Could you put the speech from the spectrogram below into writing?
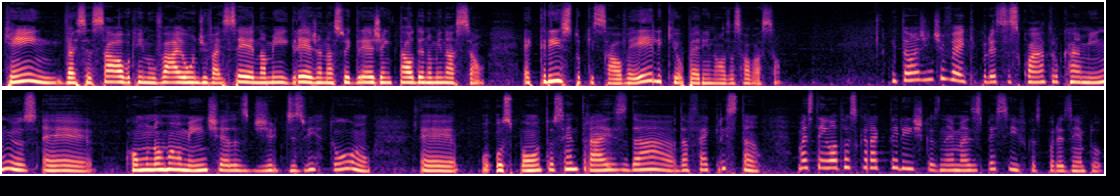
quem vai ser salvo, quem não vai, onde vai ser, na minha igreja, na sua igreja, em tal denominação. É Cristo que salva, é Ele que opera em nós a salvação. Então a gente vê que por esses quatro caminhos, é, como normalmente elas de, desvirtuam é, os pontos centrais da, da fé cristã. Mas tem outras características né, mais específicas, por exemplo,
